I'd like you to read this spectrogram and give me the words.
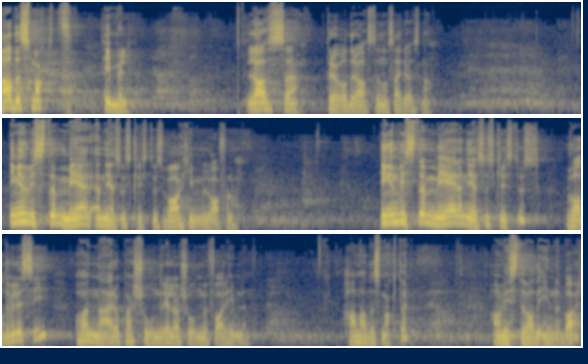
hadde smakt himmel. La oss eh, prøve å dra oss til noe seriøst nå. Ingen visste mer enn Jesus Kristus hva himmel var for noe. Ingen visste mer enn Jesus Kristus hva det ville si å ha en nær og personlig relasjon med Far himmelen. Han hadde smakt det. Han visste hva det innebar.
